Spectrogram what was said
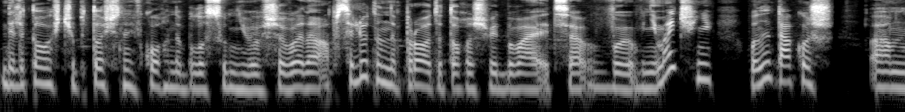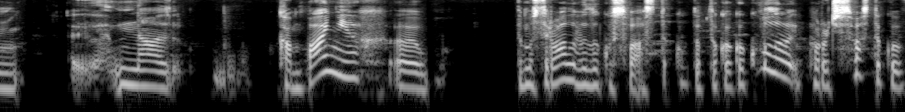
для того, щоб точно ні в кого не було сумнівів, що вони абсолютно не проти того, що відбувається в, в Німеччині, вони також ем, на кампаніях. Демонстрували велику свастику. Тобто Кока-Кола поруч з свастикою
